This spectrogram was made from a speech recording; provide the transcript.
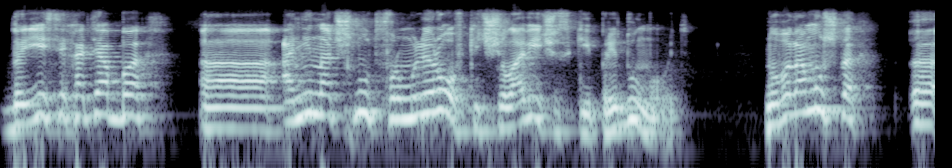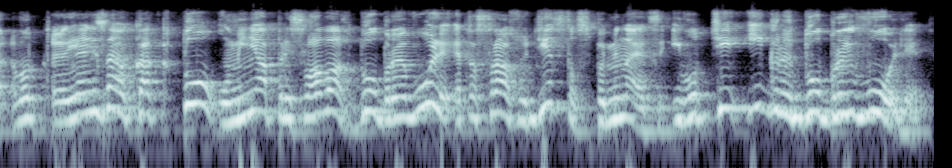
Да если хотя бы э, они начнут формулировки человеческие придумывать. Ну, потому что вот э, я не знаю, как кто, у меня при словах добрая воля, это сразу детство вспоминается. И вот те игры доброй воли,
